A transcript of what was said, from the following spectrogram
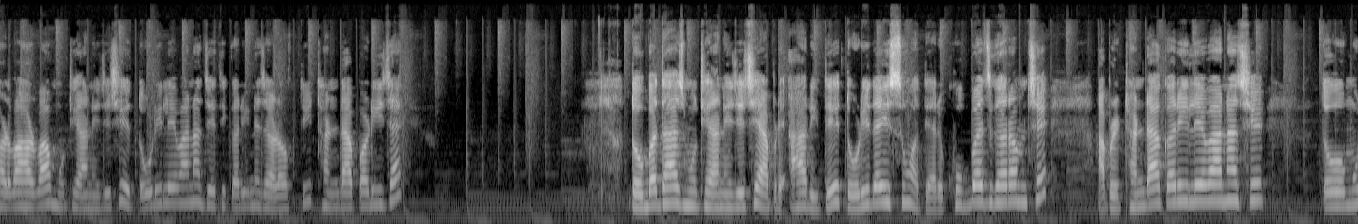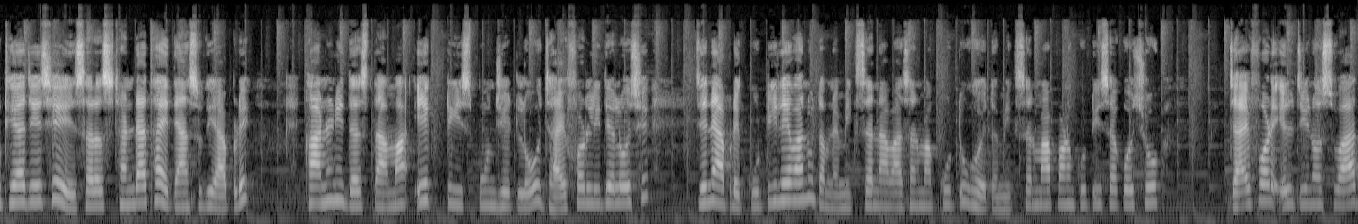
હળવા હળવા મૂઠિયાને જે છે તોડી લેવાના, જેથી કરીને ઝડપથી ઠંડા પડી જાય. તો બધા જ મૂઠિયાને જે છે આપણે આ રીતે તોડી દઈશું. અત્યારે ખૂબ જ ગરમ છે. આપણે ઠંડા કરી લેવાના છે. તો મૂઠિયા જે છે સરસ ઠંડા થાય ત્યાં સુધી આપણે ખાંડની દસ્તામાં એક ટીસ્પૂન જેટલો જાયફળ લીધેલો છે, જેને આપણે કૂટી લેવાનું. તમને મિક્સરના વાસણમાં કૂટવું હોય તો મિક્સરમાં પણ કૂટી શકો છો. જાયફળ, એલચીનો સ્વાદ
